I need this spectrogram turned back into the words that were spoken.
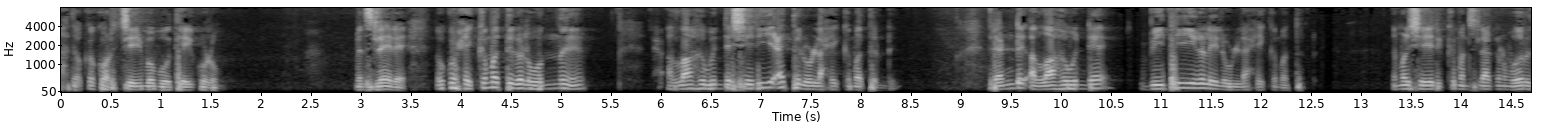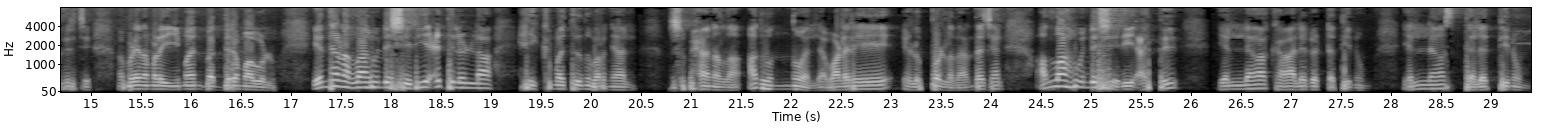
അതൊക്കെ കുറച്ച് കഴിയുമ്പോൾ ബോധ്യായിക്കോളും. മനസ്സിലായില്ലേ? നോക്കൂ ഹിക്മത്തുകൾ ഒന്ന് അള്ളാഹുവിന്റെ ശരീരത്തിലുള്ള ഹിക്മത്തുണ്ട്. രണ്ട് അള്ളാഹുവിന്റെ വിധികളിലുള്ള ഹിക്മത്തുണ്ട്. നമ്മൾ ശരിക്കും മനസ്സിലാക്കണം വേർതിരിച്ച്. അപ്പോഴേ നമ്മളെ ഈമാൻ ഭദ്രമാവുള്ളൂ. എന്താണ് അള്ളാഹുവിന്റെ ശരീരത്തിലുള്ള ഹിക്മത്ത് എന്ന് പറഞ്ഞാൽ? സുബാൻ അള്ളാഹ് അതൊന്നുമല്ല. വളരെ എളുപ്പമുള്ളതാണ്. എന്താ വെച്ചാൽ അള്ളാഹുവിന്റെ ശരീരത്ത് എല്ലാ കാലഘട്ടത്തിനും എല്ലാ സ്ഥലത്തിനും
